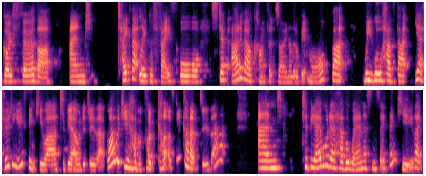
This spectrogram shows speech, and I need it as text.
go further and take that leap of faith or step out of our comfort zone a little bit more. But we will have that, yeah, who do you think you are to be able to do that? Why would you have a podcast? You can't do that. And to be able to have awareness and say, thank you, like,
